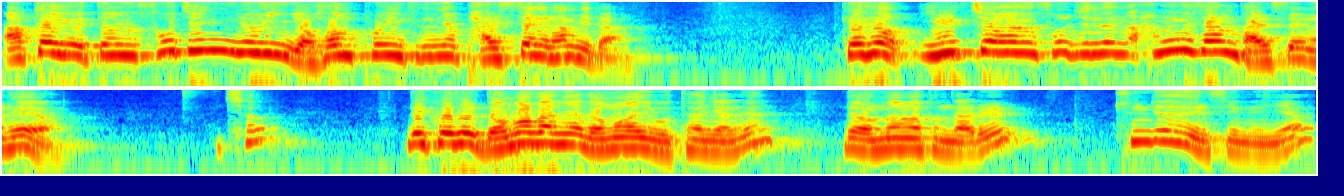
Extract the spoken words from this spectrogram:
아까 얘기했던 소진 요인 여섯 포인트는요, 발생을 합니다. 그래서 일정한 소진은 항상 발생을 해요. 그쵸? 근데 그것을 넘어가냐 넘어가지 못하냐는 내가 얼마만큼 나를 충전해낼 수 있느냐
